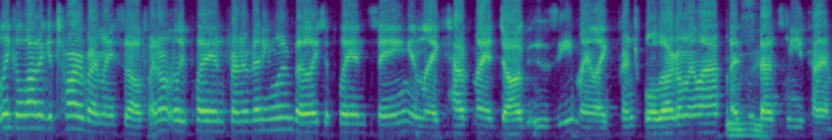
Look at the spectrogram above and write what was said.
like a lot of guitar by myself. I don't really play in front of anyone, but I like to play and sing and like have my dog Uzi, my like French bulldog, on my lap. I Uzi. think that's me time.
